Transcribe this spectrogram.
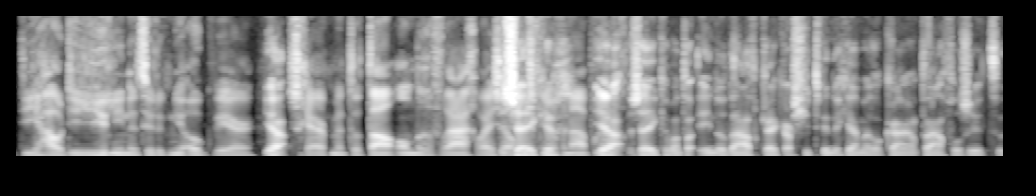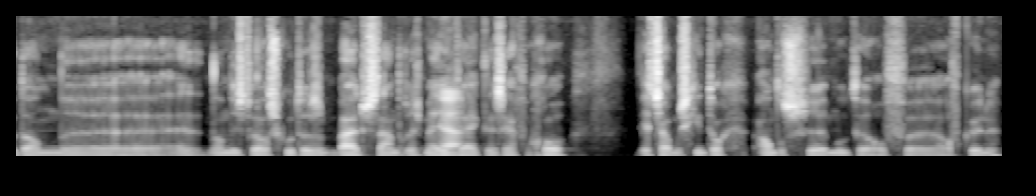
die houden jullie natuurlijk nu ook weer ja. scherp met totaal andere vragen waar je zelf zeker. van Ja, zeker. Want inderdaad, kijk, als je twintig jaar met elkaar aan tafel zit, dan, uh, dan is het wel eens goed als een buitenstaander eens meekijkt ja. en zegt van goh, dit zou misschien toch anders uh, moeten of, of kunnen.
